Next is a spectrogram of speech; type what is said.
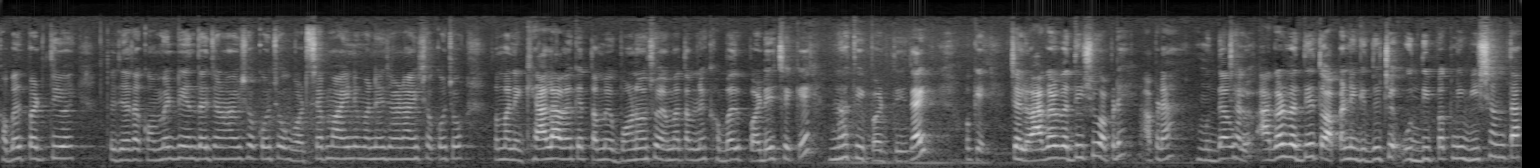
ખબર પડતી હોય તો જરા કોમેન્ટની અંદર જણાવી શકો છો વોટ્સએપમાં આવીને મને જણાવી શકો છો. તો મને ખ્યાલ આવે કે તમે ભણો છો એમાં તમને ખબર પડે છે કે નથી પડતી રાઈટ ઓકે ચલો આગળ વધીશું આપણે આપણા મુદ્દા ચલો. આગળ વધીએ તો આપણને કીધું છે ઉદ્દીપકની વિષમતા.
